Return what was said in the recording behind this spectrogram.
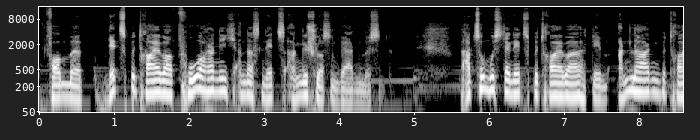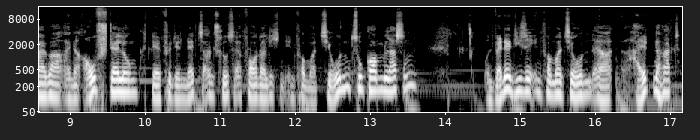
vom äh, Netzbetreiber vorrangig an das Netz angeschlossen werden müssen. Dazu muss der Netzbetreiber dem Anlagenbetreiber eine Aufstellung der für den Netzanschluss erforderlichen Informationen zukommen lassen, und wenn er diese Informationen erhalten hat,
